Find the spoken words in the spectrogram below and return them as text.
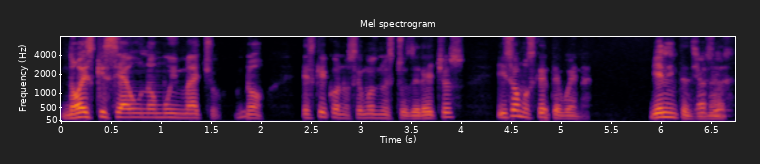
No es que sea uno muy macho, no, es que conocemos nuestros derechos y somos gente buena, bien intencionada.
